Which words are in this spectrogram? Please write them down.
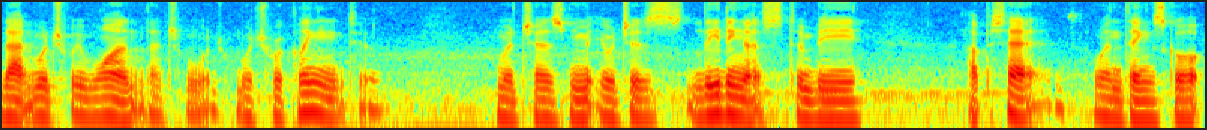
that which we want, that's which, which we're clinging to, which, has, which is leading us to be upset when things go,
